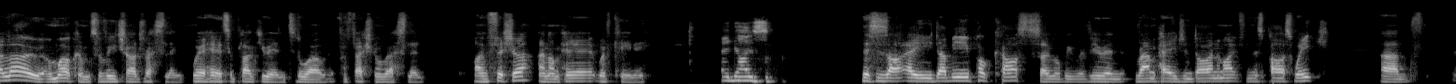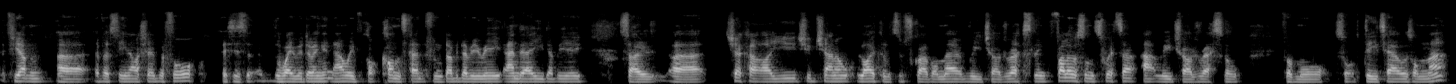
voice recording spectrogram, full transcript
Hello and welcome to Recharge Wrestling. We're here to plug you into the world of professional wrestling. I'm Fisher and I'm here with Keeney. Hey guys, This is our AEW podcast, so we'll be reviewing Rampage and Dynamite from this past week. Um, if you haven't uh, ever seen our show before, this is the way we're doing it now. We've got content from WWE and AEW, so uh, check out our YouTube channel, like and subscribe on there, Recharge Wrestling. Follow us on Twitter at Recharge Wrestle for more sort of details on that.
